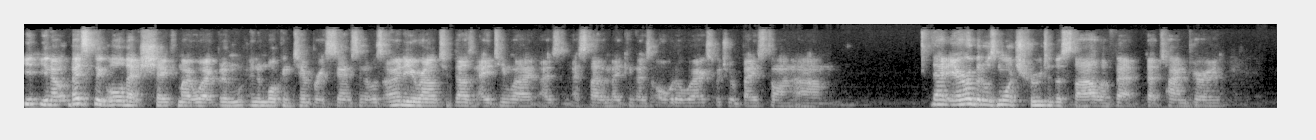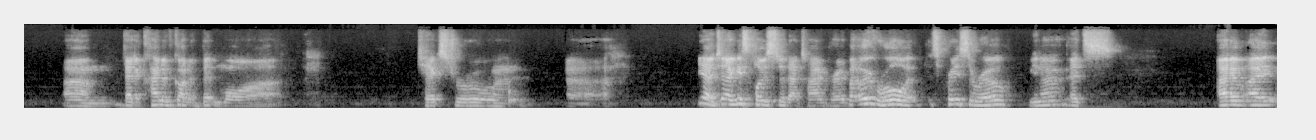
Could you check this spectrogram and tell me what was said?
you, know basically all that shaped my work, but in, in a more contemporary sense. And it was only around 2018 when I, I, I started making those older works, which were based on um, that era, but it was more true to the style of that that time period. Um, that it kind of got a bit more textural and uh, yeah, I guess close to that time period. But overall, it's pretty surreal. You know, it's I, I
